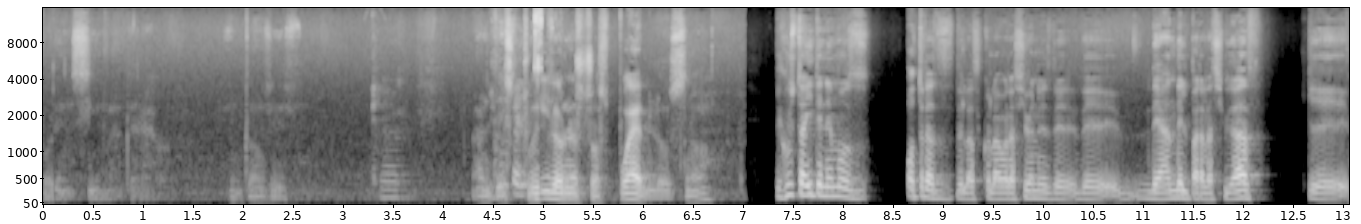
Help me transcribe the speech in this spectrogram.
por encima, Entonces, han destruido nuestros pueblos, ¿no? Y justo ahí tenemos otras de las colaboraciones de, de, de Andel para la ciudad, que,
